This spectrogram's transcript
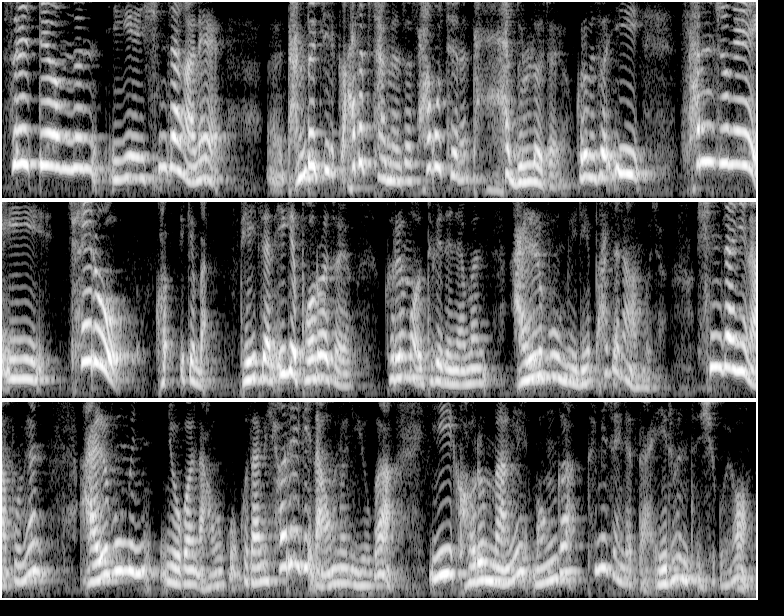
쓸데없는 이게 신장 안에 어, 단백질이 가득 차면서 사고체는 다 눌러져요. 그러면서 이 삼중의 이 체로 이렇게 돼 있잖아요. 이게 벌어져요. 그러면 어떻게 되냐면 알부민이 빠져나가는 거죠. 신장이 나쁘면 알부민요가 나오고 그 다음에 혈액이 나오는 이유가 이 거름망에 뭔가 틈이 생겼다 이런 뜻이고요.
